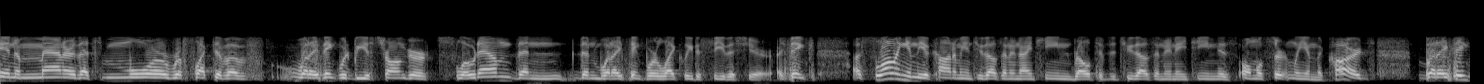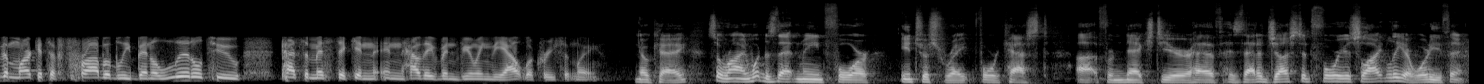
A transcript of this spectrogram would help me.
in a manner that's more reflective of what I think would be a stronger slowdown than than what I think we're likely to see this year. I think a slowing in the economy in 2019 relative to 2018 is almost certainly in the cards, but I think the markets have probably been a little too pessimistic in in how they've been viewing the outlook recently. Okay. So Ryan, what does that mean for interest rate forecast uh, for next year? Have has that adjusted for you slightly or what do you think?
